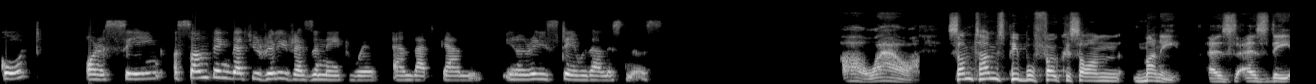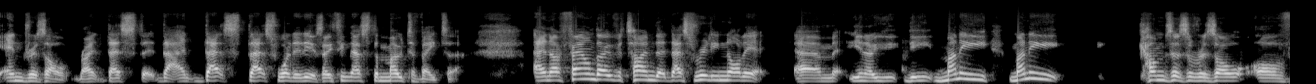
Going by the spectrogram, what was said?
quote or a saying or something that you really resonate with and that can you know really stay with our listeners oh wow. Sometimes people focus on money as as the end result right? That's the, that that's that's what it is. I think that's the motivator. And i found over time that that's really not it. Um, you know the money money comes as a result of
